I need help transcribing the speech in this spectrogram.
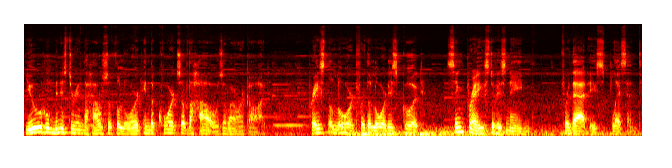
You who minister in the house of the Lord, in the courts of the house of our God. Praise the Lord, for the Lord is good. Sing praise to His name, for that is pleasant.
